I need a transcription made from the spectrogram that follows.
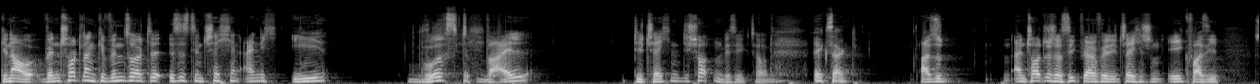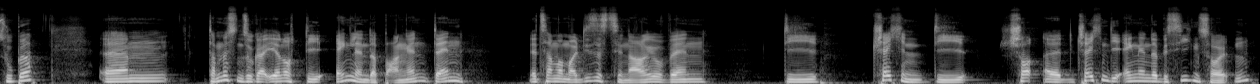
Genau, wenn Schottland gewinnen sollte, ist es den Tschechien eigentlich eh Wurst, weil die Tschechen die Schotten besiegt haben. Exakt. Also ein schottischer Sieg wäre für die tschechischen eh quasi super. Ähm, da müssen sogar eher noch die Engländer bangen, denn jetzt haben wir mal dieses Szenario, wenn die Tschechen die, Schott, äh, die Tschechen die Engländer besiegen sollten,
